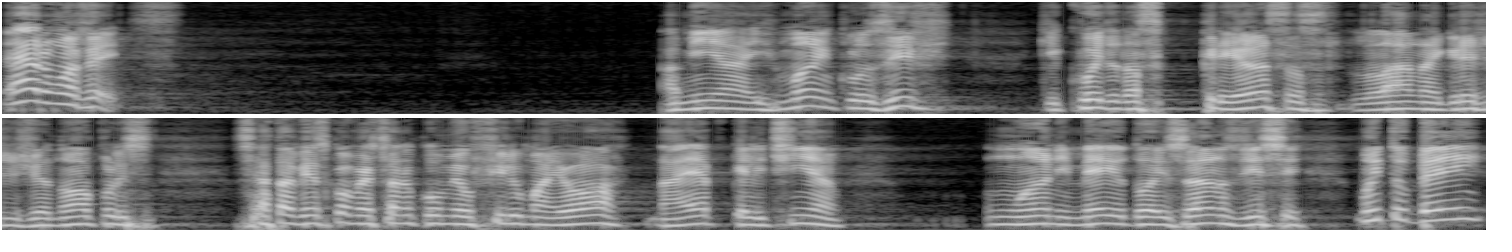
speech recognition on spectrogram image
era uma vez. A minha irmã, inclusive, que cuida das crianças lá na igreja de Genópolis, Certa vez, conversando com meu filho maior, na época ele tinha um ano e meio, dois anos, disse: Muito bem,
